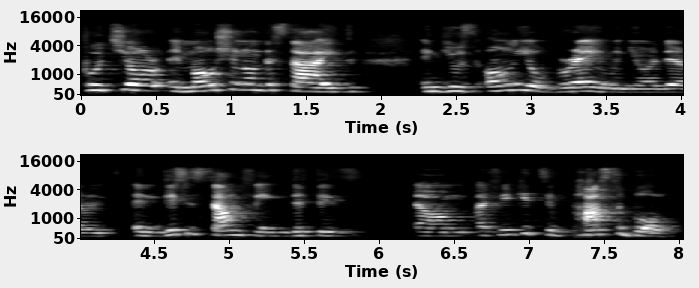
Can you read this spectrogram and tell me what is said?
put your emotion on the side and use only your brain when you're there. And, and this is something that is, um, I think it's impossible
